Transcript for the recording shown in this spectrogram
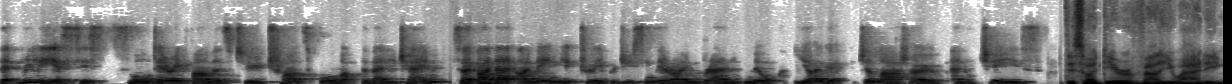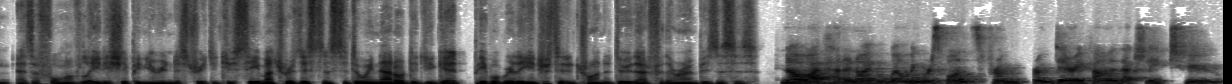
that really assists small dairy farmers to transform up the value chain. So by that, I mean literally producing their own branded milk, yogurt, gelato, and cheese this idea of value adding as a form of leadership in your industry, did you see much resistance to doing that, or did you get people really interested in trying to do that for their own businesses? No, I've had an overwhelming response from from dairy farmers actually to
